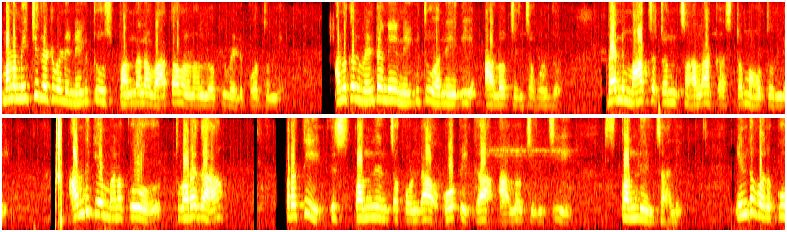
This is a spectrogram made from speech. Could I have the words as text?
మనం ఇచ్చినటువంటి నెగిటివ్ స్పందన వాతావరణంలోకి వెళ్ళిపోతుంది. అందుకని వెంటనే నెగిటివ్ అనేది ఆలోచించకూడదు. దాన్ని మార్చటం చాలా కష్టం అవుతుంది అందుకే మనకు త్వరగా ప్రతి స్పందించకుండా ఓపికగా ఆలోచించి స్పందించాలి. ఇంతవరకు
